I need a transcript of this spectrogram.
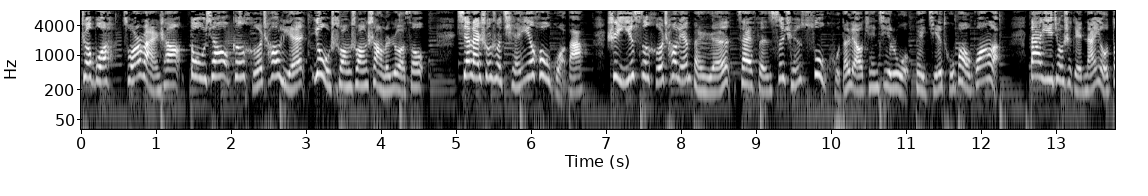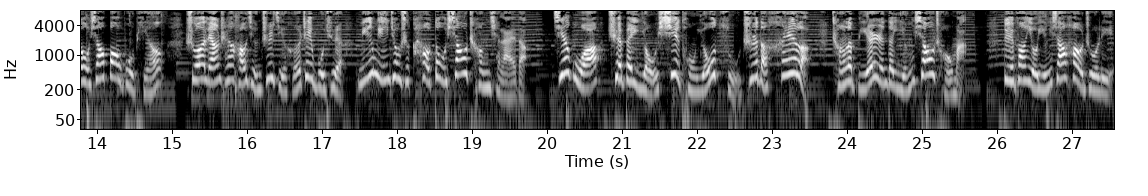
这不，昨儿晚上窦骁跟何超莲又双双上了热搜。先来说说前因后果吧，是疑似何超莲本人在粉丝群诉苦的聊天记录被截图曝光了，大意就是给男友窦骁抱不平，说《良辰好景知几何》这部剧明明就是靠窦骁撑起来的，结果却被有系统、有组织的黑了，成了别人的营销筹码。对方有营销号助理，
